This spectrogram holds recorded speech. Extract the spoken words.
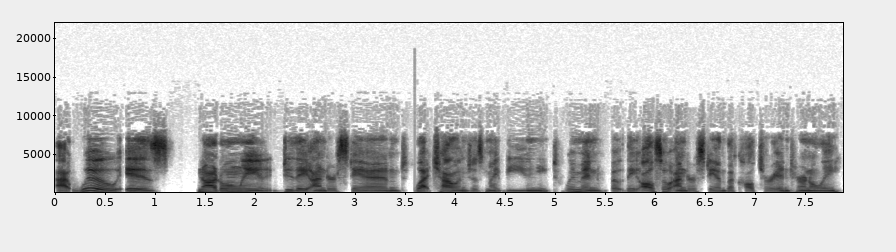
at Woo is not only do they understand what challenges might be unique to women, but they also understand the culture internally.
